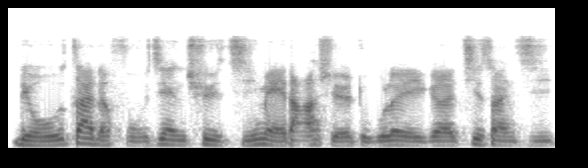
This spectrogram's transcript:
留在了福建，去集美大学读了一个计算机，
